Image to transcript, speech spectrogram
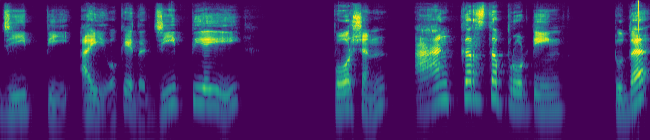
GPI. Okay, the GPI portion anchors the protein to the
